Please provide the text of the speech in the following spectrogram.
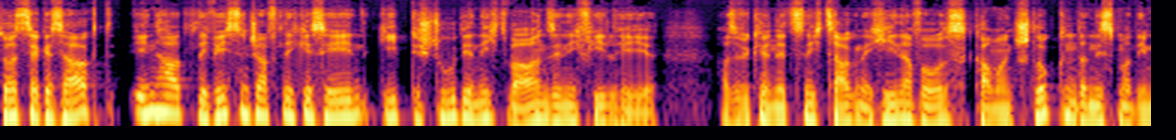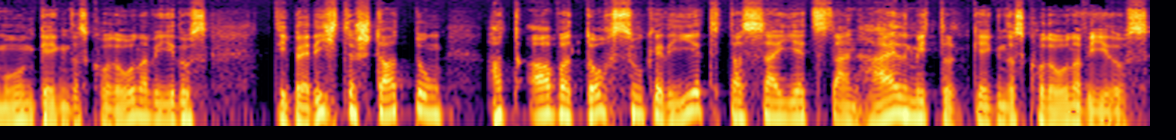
Du hast ja gesagt, inhaltlich, wissenschaftlich gesehen gibt die Studie nicht wahnsinnig viel her. Also wir können jetzt nicht sagen, China-Virus kann man schlucken, dann ist man immun gegen das Coronavirus. Die Berichterstattung hat aber doch suggeriert, das sei jetzt ein Heilmittel gegen das Coronavirus.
